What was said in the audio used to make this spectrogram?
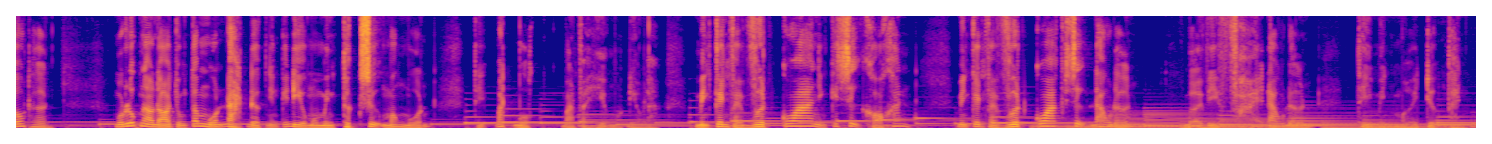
tốt hơn. Một lúc nào đó chúng ta muốn đạt được những cái điều mà mình thực sự mong muốn, thì bắt buộc bạn phải hiểu một điều là mình cần phải vượt qua những cái sự khó khăn. Mình cần phải vượt qua cái sự đau đớn. Bởi vì phải đau đớn thì mình mới trưởng thành.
